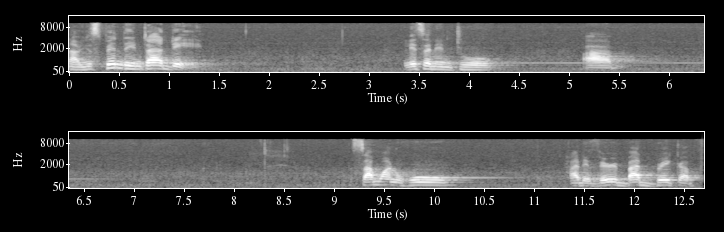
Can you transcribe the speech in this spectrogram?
Now, you spend the entire day listening to um, someone who had a very bad breakup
